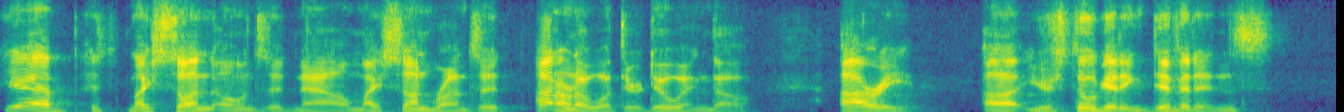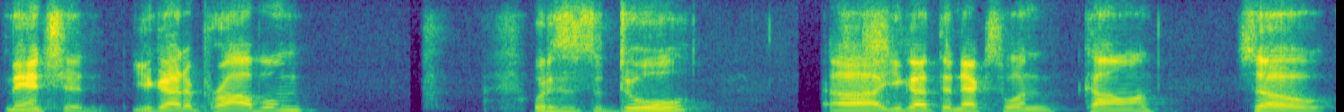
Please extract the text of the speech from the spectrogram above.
Yeah, my son owns it now. My son runs it. I don't know what they're doing though. Ari, uh, you're still getting dividends. Manchin, you got a problem? What is this, a duel? Uh, you got the next one, Colin? So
